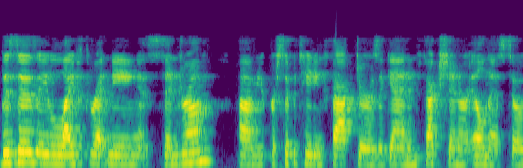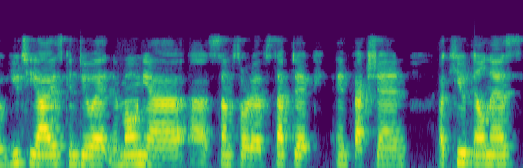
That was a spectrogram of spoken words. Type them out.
This is a life-threatening syndrome. Um, your precipitating factors, again, infection or illness. So UTIs can do it, pneumonia, uh, some sort of septic infection, acute illness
